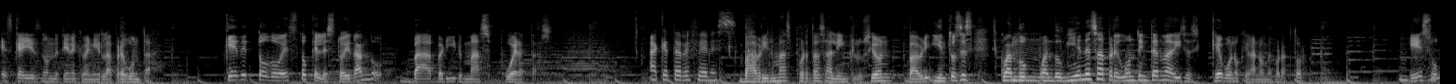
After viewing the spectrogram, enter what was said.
es que ahí es donde tiene que venir la pregunta. ¿Qué de todo esto que le estoy dando va a abrir más puertas? ¿A qué te refieres? va a abrir más puertas a la inclusión, va a abrir... Y entonces, cuando, Mm. cuando viene esa pregunta interna, dices, qué bueno que ganó Mejor Actor. Eso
